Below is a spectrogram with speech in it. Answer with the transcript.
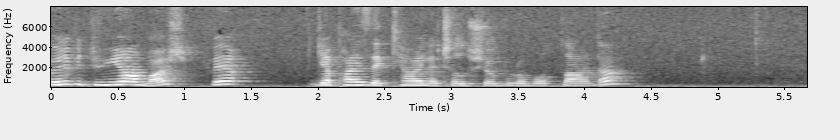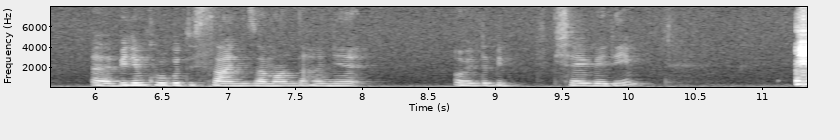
Böyle bir dünya var ve yapay zeka ile çalışıyor bu robotlarda. Ee, bilim kurgu dizisi aynı zamanda hani öyle bir şey vereyim.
